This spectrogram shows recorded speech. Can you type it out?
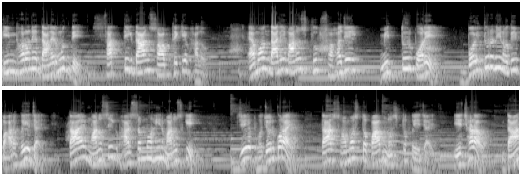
তিন ধরনের দানের মধ্যে সাত্বিক দান সব থেকে ভালো। এমন দানি মানুষ খুব সহজেই মৃত্যুর পরে বৈতরণী নদী পার হয়ে যায়। তাই মানসিক ভারসাম্যহীন মানুষকে যে ভোজন করায় তার সমস্ত পাপ নষ্ট হয়ে যায়। এছাড়াও দান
